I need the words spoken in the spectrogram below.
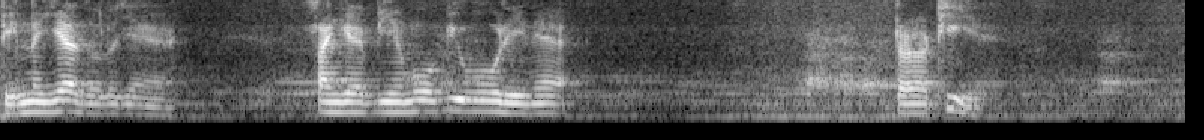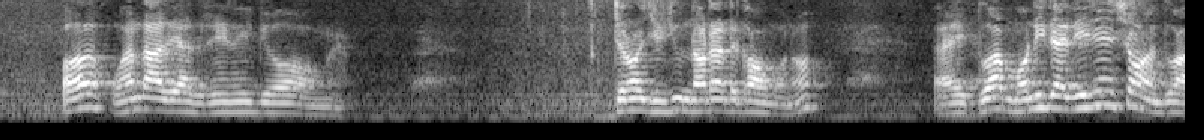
ဒီနှစ်ရက်ဆိုလို့ချင်းဆိုင်ကယ်ပြင်ဖို့ပြုဖို့တွေနဲ့တော်တော်ထိရယ်ဟောဝမ်းသာစရာသတင်းလေးပြောအောင်မယ်ကျွန်တော် YouTube နောက်ထပ်တစ်ကောင်ပေါ့နော်အဲ तू က monetization short သူက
